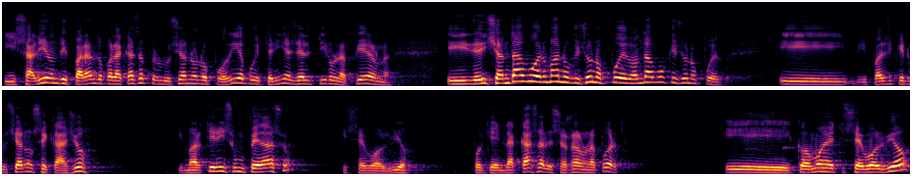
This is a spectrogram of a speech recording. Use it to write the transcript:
Y salieron disparando para la casa, pero Luciano no podía porque tenía ya el tiro en la pierna. Y le dice, anda vos hermano que yo no puedo, anda vos que yo no puedo. Y, parece que Luciano se cayó. Y Martín hizo un pedazo y se volvió, porque en la casa le cerraron la puerta. Y como se volvió,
